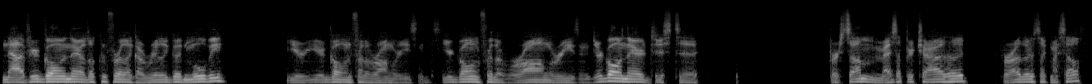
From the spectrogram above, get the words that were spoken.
Now, if you're going there looking for like a really good movie, you're you're going for the wrong reasons. You're going for the wrong reasons. You're going there just to for some mess up your childhood, for others like myself,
